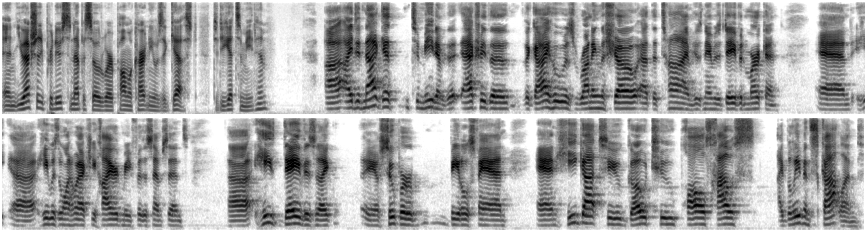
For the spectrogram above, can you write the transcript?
And you actually produced an episode where Paul McCartney was a guest. Did you get to meet him? Uh, I did not get to meet him. Actually, the the guy who was running the show at the time, his name is David Mirkin, and he uh, he was the one who actually hired me for The Simpsons. Uh, he's Dave is like you know super Beatles fan, and he got to go to Paul's house, I believe in Scotland,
